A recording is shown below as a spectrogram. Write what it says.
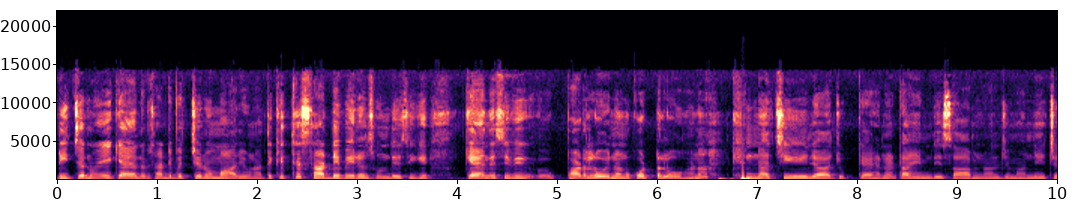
ਟੀਚਰ ਨੂੰ ਇਹ ਕਿਹਾ ਜਾਂਦਾ ਵੀ ਸਾਡੇ ਬੱਚੇ ਨੂੰ ਮਾਰਿਓ ਨਾ, ਤੇ ਕਿੱਥੇ ਸਾਡੇ ਪੇਰੈਂਟਸ ਹੁੰਦੇ ਸੀਗੇ, ਕਹਿੰਦੇ ਸੀ ਵੀ ਫੜ ਲਓ, ਇਹਨਾਂ ਨੂੰ ਕੁੱਟ ਲਓ, ਹਨਾ? ਕਿੰਨਾ ਚੇਂਜ ਆ ਚੁੱਕਾ ਹੈ ਹਨਾ ਟਾਈਮ ਦੇ ਹਿਸਾਬ ਨਾਲ ਜ਼ਮਾਨੇ 'ਚ।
